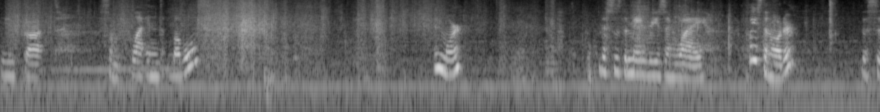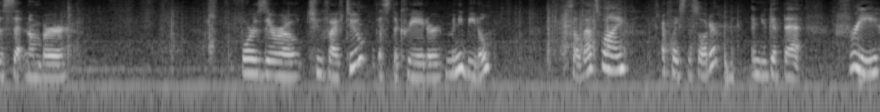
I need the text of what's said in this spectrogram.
we've got some flattened bubbles and more this is the main reason why I placed an order. This is set number 40252. It's the Creator Mini Beetle. So that's why I placed this order. And you get that free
